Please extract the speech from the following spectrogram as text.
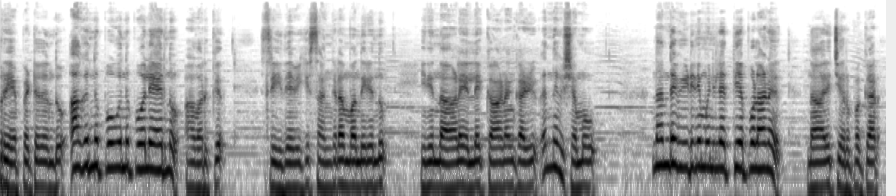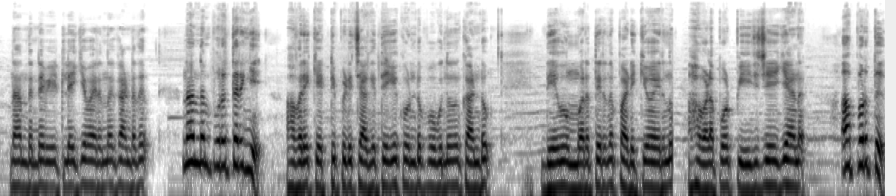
പ്രിയപ്പെട്ടതെന്തോ അകന്നു പോകുന്ന പോലെയായിരുന്നു അവർക്ക്. ശ്രീദേവിക്ക് സങ്കടം വന്നിരുന്നു. ഇനി നാളെയല്ലേ കാണാൻ കഴിയൂ എന്ന വിഷമവും. നന്ദ വീടിന് മുന്നിലെത്തിയപ്പോഴാണ് നാല് ചെറുപ്പക്കാർ നന്ദന്റെ വീട്ടിലേക്ക് വരുന്നത് കണ്ടത്. നന്ദൻ പുറത്തിറങ്ങി. അവരെ കെട്ടിപ്പിടിച്ച് അകത്തേക്ക് കൊണ്ടുപോകുന്നതും കണ്ടു. ദേവ് ഉമ്മറത്തിരുന്ന് പഠിക്കുമായിരുന്നു അവളപ്പോൾ പി ജി ചെയ്യുകയാണ്. അപ്പുറത്ത്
